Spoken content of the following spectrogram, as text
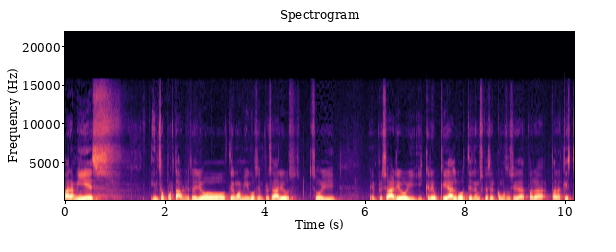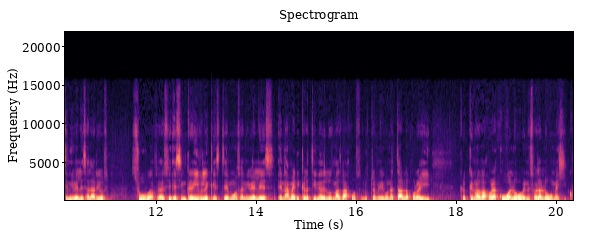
para mí es insoportable. O sea, yo tengo amigos empresarios, soy empresario y, creo que algo tenemos que hacer como sociedad para, para que este nivel de salarios suba. O sea, es, increíble que estemos a niveles en América Latina de los más bajos. El otro día llegó una tabla por ahí, creo que el más bajo era Cuba, luego Venezuela, luego México.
